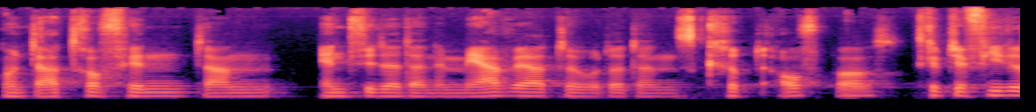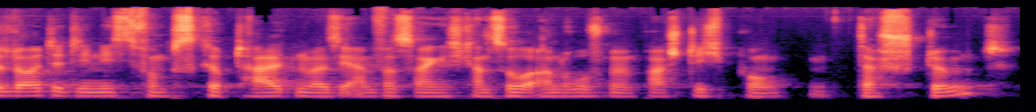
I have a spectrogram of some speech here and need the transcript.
Und daraufhin dann entweder deine Mehrwerte oder dein Skript aufbaust. Es gibt ja viele Leute, die nichts vom Skript halten, weil sie einfach sagen, ich kann so anrufen mit ein paar Stichpunkten. Das stimmt.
